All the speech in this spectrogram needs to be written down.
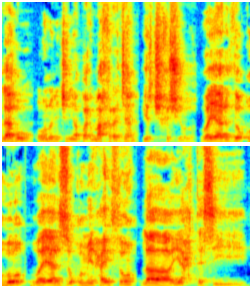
lehu. Onun için yapar mahrecen bir çıkış yolu. Ve yerzukhu ve yerzuku min haythu la yahtesib.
